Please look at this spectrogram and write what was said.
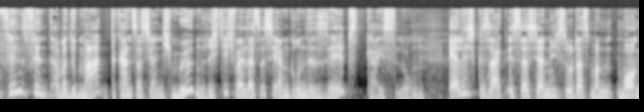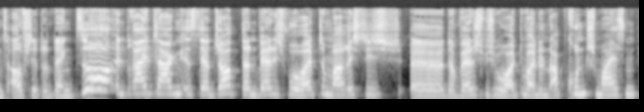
find, find, aber du, mag, du kannst das ja nicht mögen, richtig? Weil das ist ja im Grunde Selbstgeißelung. Ehrlich gesagt ist das ja nicht so, dass man morgens aufsteht und denkt, so, in drei Tagen ist der Job, dann werde ich wohl heute mal richtig, äh, dann werde ich mich wohl heute mal in den Abgrund schmeißen.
